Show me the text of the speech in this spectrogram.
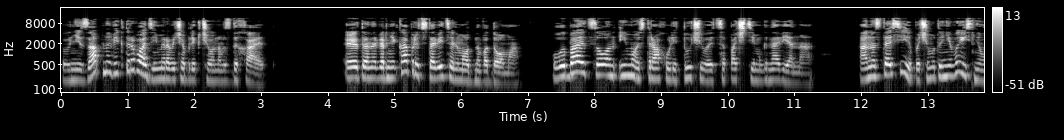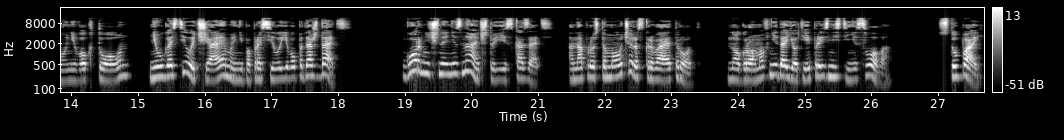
Внезапно Виктор Владимирович облегченно вздыхает. Это наверняка представитель модного дома. Улыбается он, и мой страх улетучивается почти мгновенно. Анастасия почему-то не выяснила у него, кто он, не угостила чаем и не попросила его подождать. Горничная не знает, что ей сказать. Она просто молча раскрывает рот. Но Громов не дает ей произнести ни слова. «Ступай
